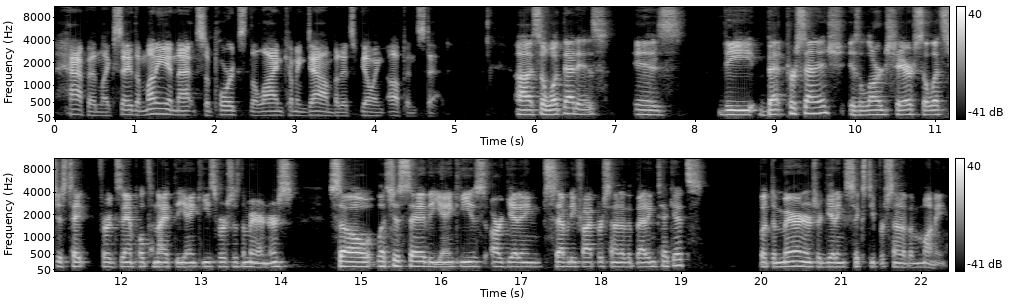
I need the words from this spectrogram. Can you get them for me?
happen. Like say the money in that supports the line coming down, but it's going up instead. Uh, so what that is is the bet percentage is a large share. So let's just take, for example, tonight the Yankees versus the Mariners. So let's just say the Yankees are getting 75% of the betting tickets, but the Mariners are getting 60% of the money.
